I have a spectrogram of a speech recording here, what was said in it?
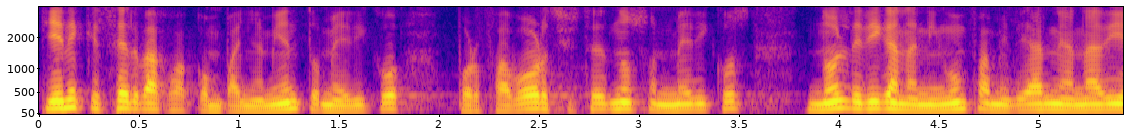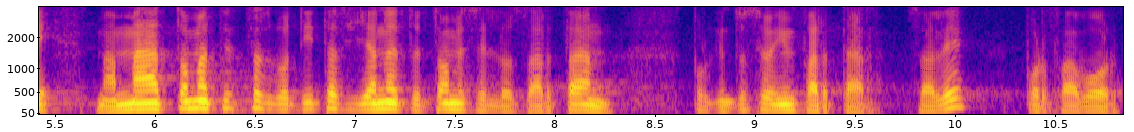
tiene que ser bajo acompañamiento médico. Por favor, si ustedes no son médicos, no le digan a ningún familiar ni a nadie, mamá, tómate estas gotitas y ya no te tomes el losartán, porque entonces se va a infartar, ¿sale? Por favor,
